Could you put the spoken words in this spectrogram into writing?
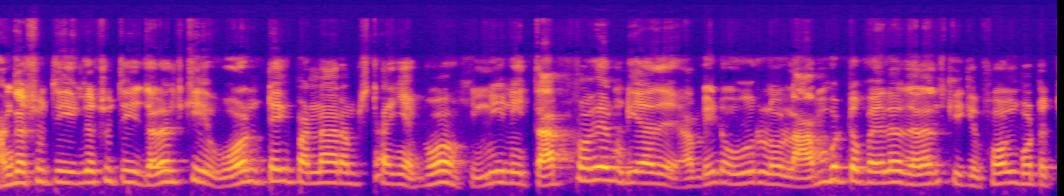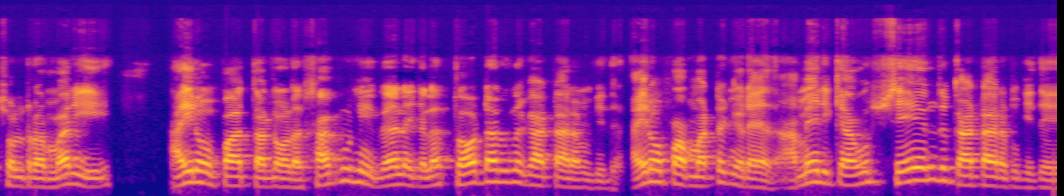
அங்கே சுற்றி இங்கே சுற்றி ஜலன்ஸ்கி ஓன் பண்ண ஆரம்பிச்சிட்டாங்க. போ இனி நீ தப்பவே முடியாது அப்படின்னு ஊரில் உள்ள அம்புட்டு பயில ஜலன்ஸ்கிக்கு ஃபோன் போட்டு சொல்கிற மாதிரி ஐரோப்பா தன்னோட சகுனி வேலைகளை தொடர்ந்து காட்ட ஆரம்பிக்குது. ஐரோப்பா மட்டும் கிடையாது அமெரிக்காவும் சேர்ந்து காட்ட ஆரம்பிக்குது.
